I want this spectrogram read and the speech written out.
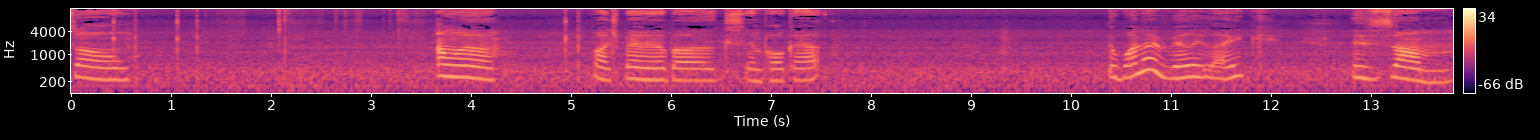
So, I'm gonna watch Bear Bugs and Polecat. The one I really like is, um,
